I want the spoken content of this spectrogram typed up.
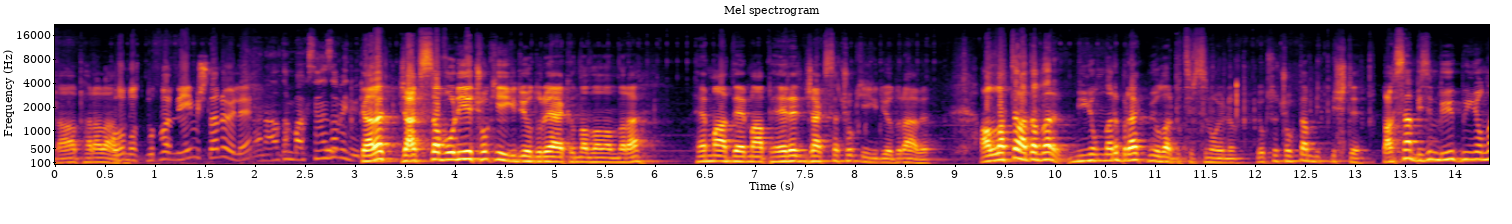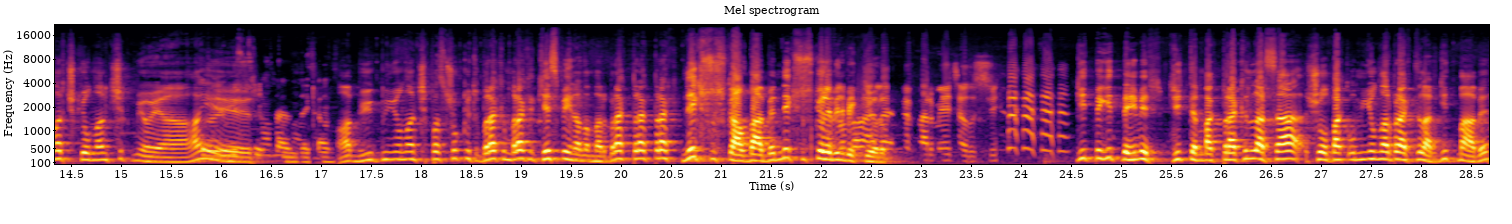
Daha para lazım. Oğlum o spotlar neymiş lan öyle? Ben aldım baksanıza benim. Garak Jax'a voley'e çok iyi gidiyordur ya yakından alanlara. Hem AD hem AP her Jax'a çok iyi gidiyordur abi. Allah'tan adamlar minyonları bırakmıyorlar bitirsin oyunu. Yoksa çoktan bitmişti. Baksana bizim büyük minyonlar çıkıyor onların çıkmıyor ya. Hayır. Abi büyük minyonlar çıkması çok kötü. Bırakın bırakın kesmeyin adamları. Bırak bırak bırak. Nexus kaldı abi. Ben Nexus görevini bekliyorum. Adamlar vermeye çalışıyor. Gitme gitme Emir. Cidden bak bırakırlarsa şu bak o minyonlar bıraktılar. Gitme abi.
